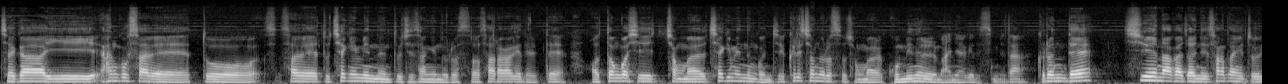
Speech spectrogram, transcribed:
제가 이 한국 사회 또 사회에 또 책임 있는 또 지성인으로서 살아가게 될 때 어떤 것이 정말 책임 있는 건지 크리스천으로서 정말 고민을 많이 하게 됐습니다. 그런데 시위에 나가자니 상당히 또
